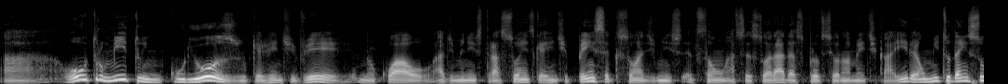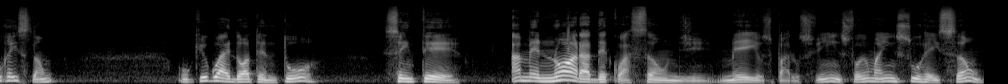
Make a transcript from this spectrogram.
Ah, outro mito curioso que a gente vê, no qual administrações que a gente pensa que são, são assessoradas profissionalmente caíram, é um mito da insurreição. O que o Guaidó tentou, sem ter a menor adequação de meios para os fins, foi uma insurreição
